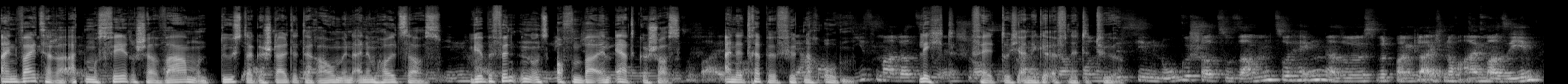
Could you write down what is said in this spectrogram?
Ein weiterer atmosphärischer, warm und düster gestalteter Raum in einem Holzhaus. Wir befinden uns offenbar im Erdgeschoss. Eine Treppe führt nach oben. Licht fällt durch eine geöffnete Tür. Ein bisschen logischer zusammenzuhängen, also das wird man gleich noch einmal sehen.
